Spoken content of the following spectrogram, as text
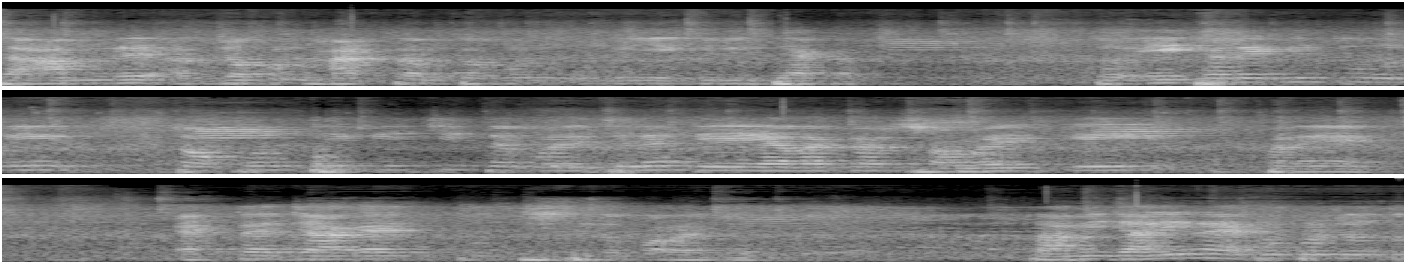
তা আমরা যখন হাঁটতাম তখন উনি এগুলি দেখাতো। তো এইখানে কিন্তু উনি তখন থেকে চিন্তা করেছিলেন যে এই এলাকার সবাইকেই মানে একটা জায়গায় প্রতিষ্ঠিত করার জন্য। তো আমি জানি না এখন পর্যন্ত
